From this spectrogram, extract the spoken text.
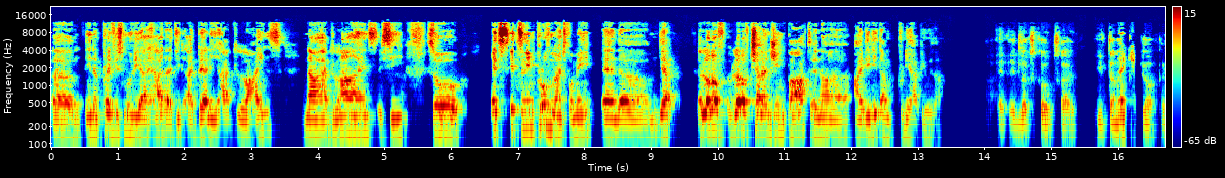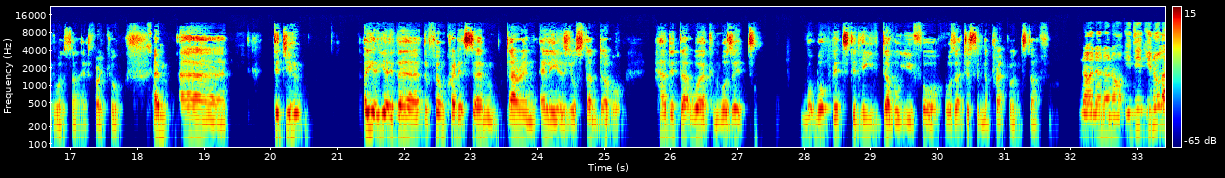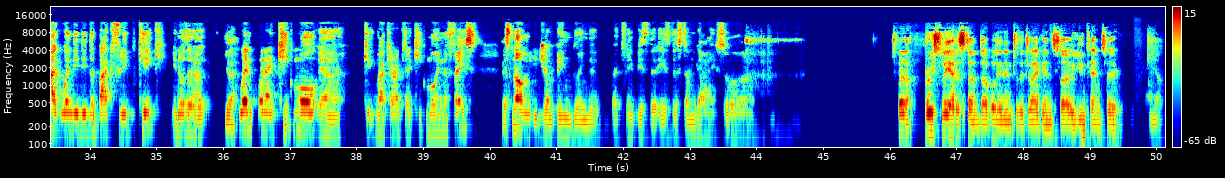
Um, in a previous movie I had, I did. I barely had lines. Now I had lines. You see, so it's it's an improvement for me. And um, yeah, a lot of a lot of challenging part, and uh, I did it. I'm pretty happy with that. It, it looks cool. So you've done a Thank good job. Everyone's done it. It's very cool. Um, uh, did you? Oh yeah, yeah. The the film credits um, Darren Ellie as your stunt double. How did that work? And was it what, what bits did he double you for? Was that just in the prep and stuff? No, no, no, no. He did. You know, like when they did the backflip kick. You know the Yeah. when when I kick Moe, uh, kick my character kick Moe in the face. It's not me jumping doing the backflip. Is the is the stunt guy. So uh, It's fair enough. Bruce Lee had a stunt double in Enter the Dragon, so you can too. you know.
